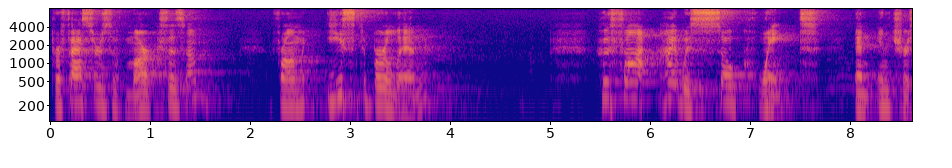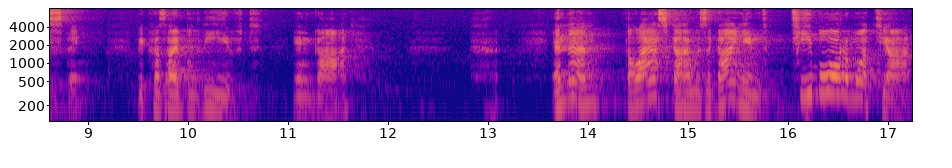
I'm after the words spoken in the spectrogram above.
professors of Marxism from East Berlin who thought I was so quaint and interesting because I believed in God. And then the last guy was a guy named Tibor Motyan.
